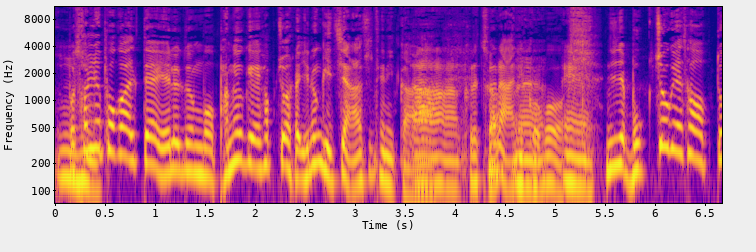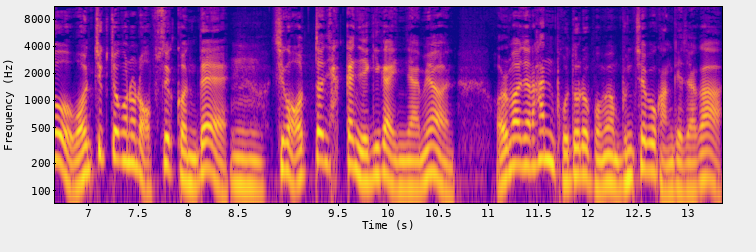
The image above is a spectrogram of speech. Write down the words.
뭐 음. 설립 허가 할 때 예를 들면 뭐 방역에 협조하라 이런 게 있지 않았을 테니까. 아, 그렇죠. 그건 아닐 예. 거고. 예. 근데 이제 목적의 사업도 원칙적으로는 없을 건데 음. 지금 어떤 약간 얘기가 있냐면 얼마 전에 한 보도를 보면 문체부 관계자가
